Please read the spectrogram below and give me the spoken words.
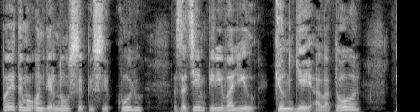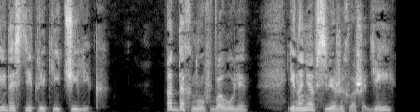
поэтому он вернулся к Исыкулю, затем перевалил Кюнгей-Алатоа и достиг реки Чилик. Отдохнув в ауле и наняв свежих лошадей,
